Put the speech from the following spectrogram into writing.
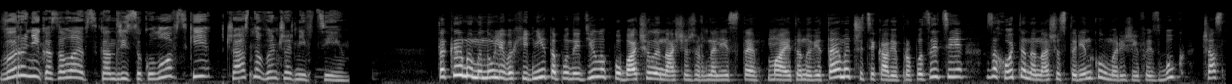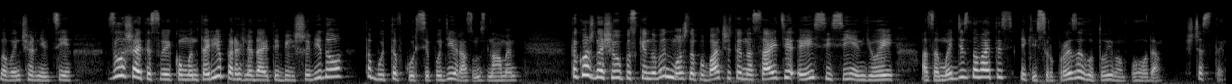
Вероніка Залевська, Андрій Соколовський. Час новин Чернівці. Такими минулі вихідні та понеділок побачили наші журналісти. Маєте нові теми чи цікаві пропозиції? Заходьте на нашу сторінку в мережі Фейсбук Час новин Чернівці. Залишайте свої коментарі, переглядайте більше відео та будьте в курсі подій разом з нами. Також наші випуски новин можна побачити на сайті ACCN.ua. А за мить дізнавайтесь, які сюрпризи готує вам погода. Щасти!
